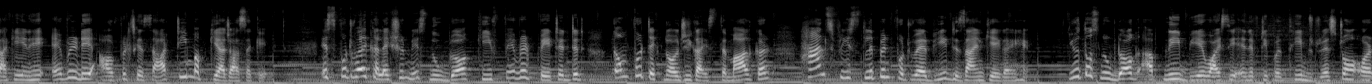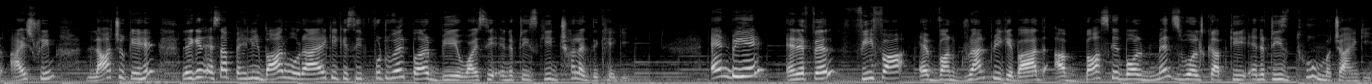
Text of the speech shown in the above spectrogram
ताकि इन्हें एवरीडे आउटफिट्स के साथ टीम अप किया जा सके। इस फुटवेयर कलेक्शन में स्नूप डॉग की फेवरेट पेटेंटेड कंफर्ट टेक्नोलॉजी का इस्तेमाल कर hands free slip in footwear भी डिज़ाइन किए गए हैं। यूँ तो स्नूप डॉग अपनी बी एन एनएफटी पर थीम्ड रेस्टोरेंट और आइसक्रीम ला चुके हैं लेकिन ऐसा पहली बार हो रहा है कि किसी फुटवेयर पर बी एनएफटी की झलक दिखेगी। NBA, NFL, FIFA, F1 Grand Prix के बाद अब बास्केटबॉल मेंस वर्ल्ड कप की एनएफटीज धूम मचाएँगी।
